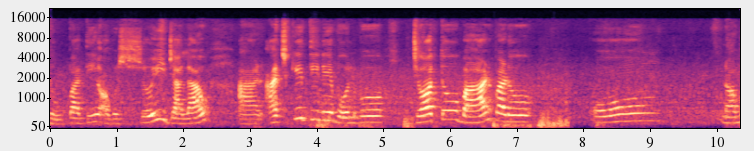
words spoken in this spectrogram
ধূপবাতি অবশ্যই জ্বালাও। আর আজকের দিনে বলব, যতবার পারো, ওম নম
